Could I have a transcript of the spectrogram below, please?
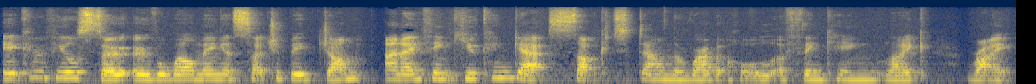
it can feel so overwhelming. It's such a big jump. And I think you can get sucked down the rabbit hole of thinking like, right,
